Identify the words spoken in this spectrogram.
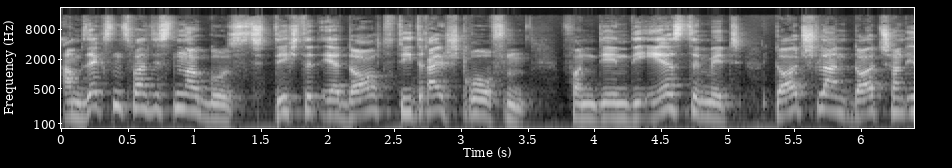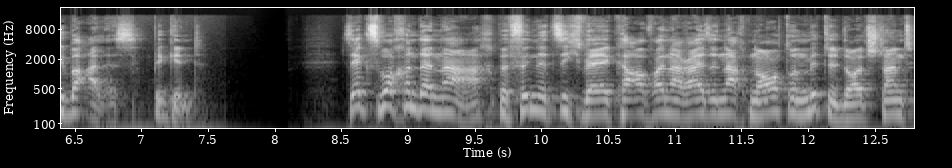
Am 26. August dichtet er dort die drei Strophen, von denen die erste mit Deutschland, Deutschland über alles beginnt. Sechs Wochen danach befindet sich Welker auf einer Reise nach Nord- und Mitteldeutschland,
